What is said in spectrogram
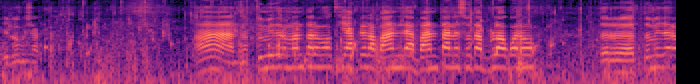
हे बघू शकता. हा जर तुम्ही जर म्हणता ना हो की आपल्याला बांधल्या बांधताना सुद्धा ब्लॉग बनव तर तुम्ही जर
